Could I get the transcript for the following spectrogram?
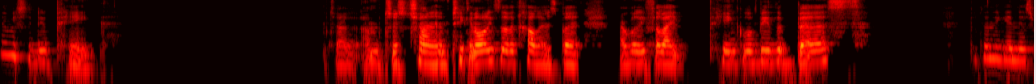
Maybe we should do pink. I'm just trying to picking all these other colors, but I really feel like pink would be the best. But then again, this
